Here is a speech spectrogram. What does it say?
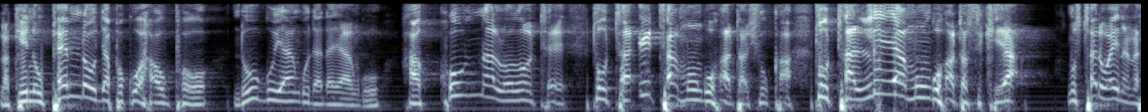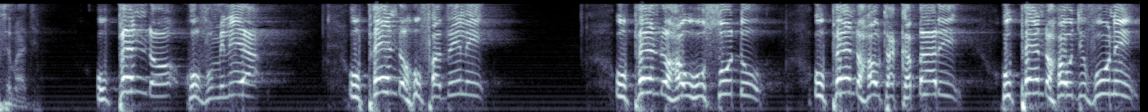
lakini upendo ujapokuwa haupo ndugu yangu dada yangu hakuna lolote. Tutaita mungu hatashuka. Tutalia mungu hatasikia. Mstari wa ine anasemaje? Upendo huvumilia. Upendo hufadhili. Upendo hauhusudu. Upendo hautakabari. Upendo haujivuni.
